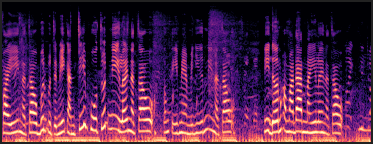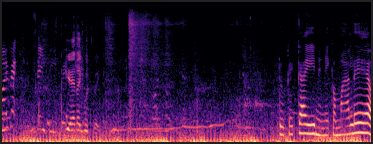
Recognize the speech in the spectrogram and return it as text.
ไฟนะเจ้าบึ้ดมันจะมีการจี้ภูจุดนี่เลยนะเจ้าต้องตีแม่มายืนนี่นะเจ้า นี่เดินเข้ามาด้านในเลยนะเจ้า Like the direct baby Yeah, they would be. ดูใกล้ๆนี่ๆก็มาแล้ว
